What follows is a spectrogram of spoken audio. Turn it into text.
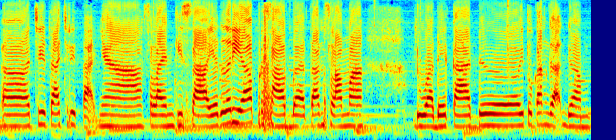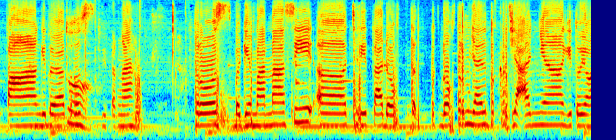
uh, cerita-ceritanya. Selain kisah ya itu tadi ya persahabatan selama dua dekade itu kan nggak gampang gitu ya. Betul. terus di tengah terus bagaimana sih uh, cerita dokter dokter menjalani pekerjaannya gitu. Yang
